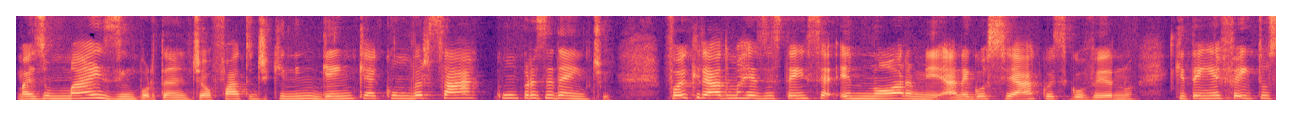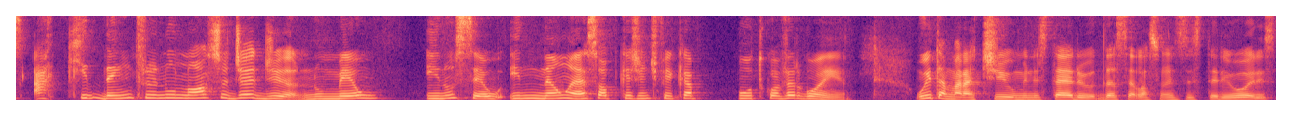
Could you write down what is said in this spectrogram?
Mas o mais importante é o fato de que ninguém quer conversar com o presidente. Foi criada uma resistência enorme a negociar com esse governo que tem efeitos aqui dentro e no nosso dia a dia, no meu e no seu. E não é só porque a gente fica puto com a vergonha. O Itamaraty, o Ministério das Relações Exteriores,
